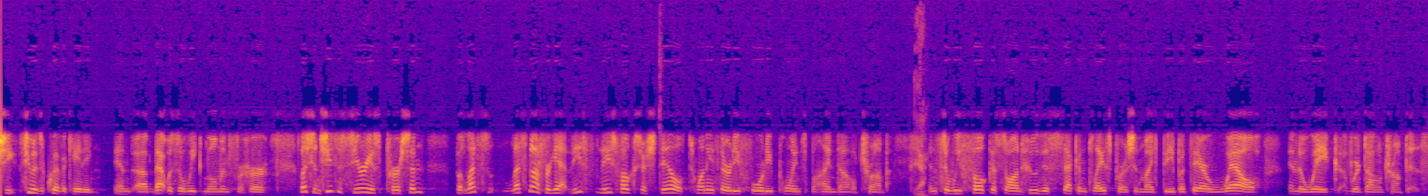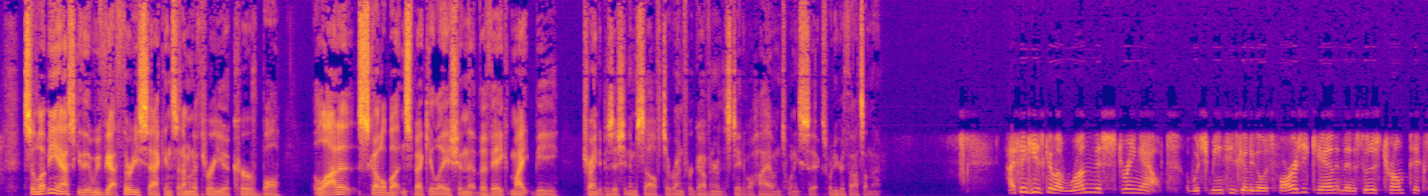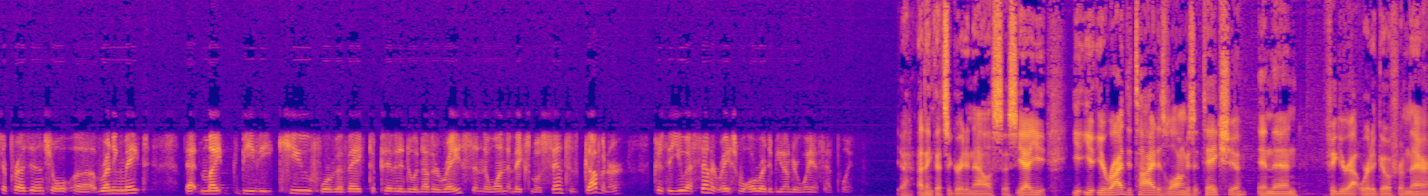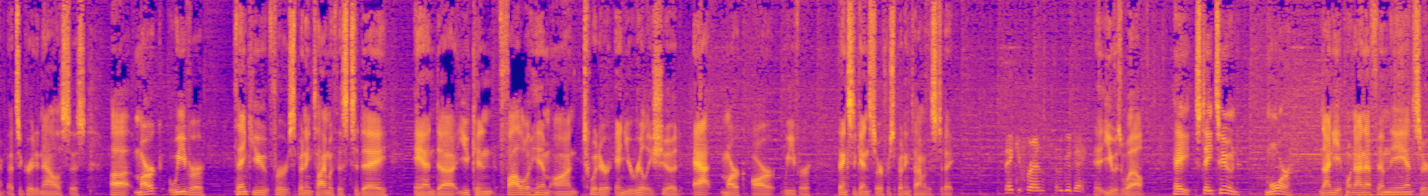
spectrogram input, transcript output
She she was equivocating, and uh, that was a weak moment for her. Listen, she's a serious person, but let's let's not forget these these folks are still 20, 30, 40 points behind Donald Trump. Yeah. And so we focus on who this second place person might be, but they're well in the wake of where Donald Trump is. So let me ask you that we've got 30 seconds, and I'm going to throw you a curveball. A lot of scuttlebutt and speculation that Vivek might be trying to position himself to run for governor of the state of Ohio in 26. What are your thoughts on that? I think he's going to run this string out, which means he's going to go as far as he can, and then as soon as Trump picks a presidential uh, running mate, that might be the cue for Vivek to pivot into another race, and the one that makes most sense is governor, because the U.S. Senate race will already be underway at that point. Yeah, I think that's a great analysis. Yeah, you, you you ride the tide as long as it takes you, and then figure out where to go from there. That's a great analysis. Uh, Mark Weaver, thank you for spending time with us today. And uh, you can follow him on Twitter, and you really should, at Mark R. Weaver. Thanks again, sir, for spending time with us today. Thank you, friends. Have a good day. You as well. Hey, stay tuned. More 98.9 FM, The Answer.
